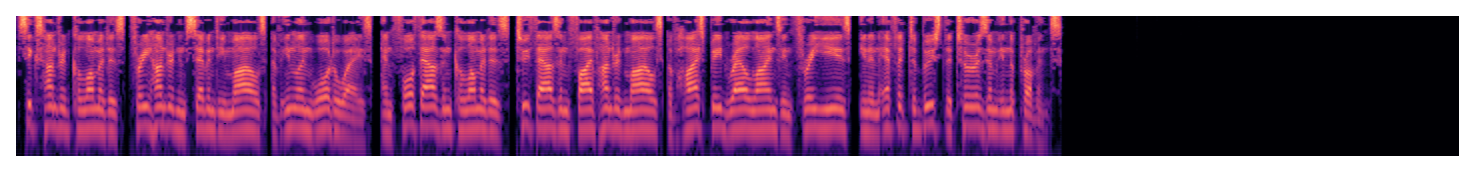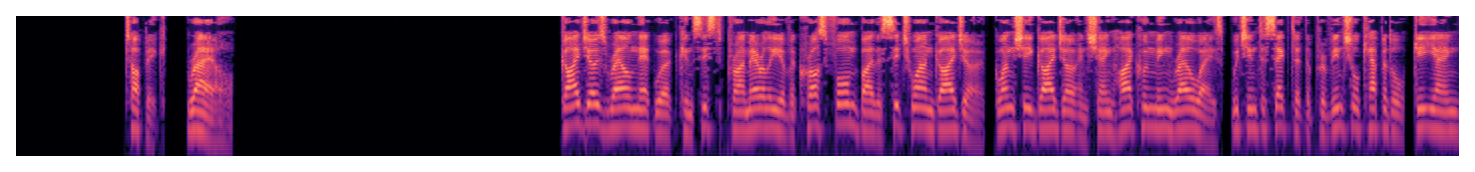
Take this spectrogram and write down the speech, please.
600 kilometers (370 miles) of inland waterways, and 4,000 kilometers (2,500 miles) of high-speed rail lines in 3 years in an effort to boost the tourism in the province. Topic: Rail Guizhou's rail network consists primarily of a cross formed by the Sichuan-Guizhou, Guangxi-Guizhou and Shanghai Kunming railways, which intersect at the provincial capital, Guiyang,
